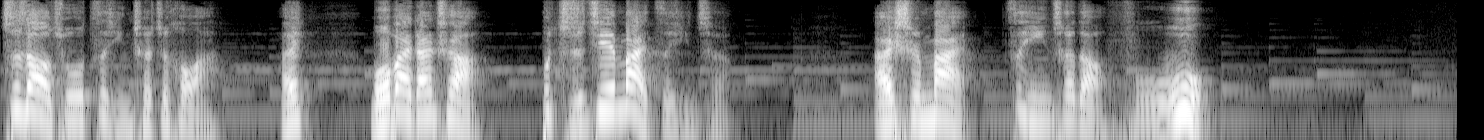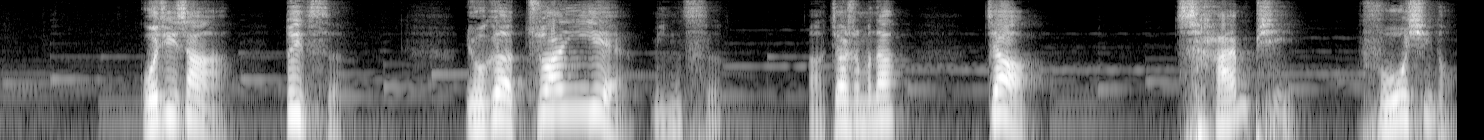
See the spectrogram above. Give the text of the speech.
制造出自行车之后啊，哎，摩拜单车啊不直接卖自行车，而是卖自行车的服务。国际上啊对此。有个专业名词，啊，叫什么呢？叫产品服务系统。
